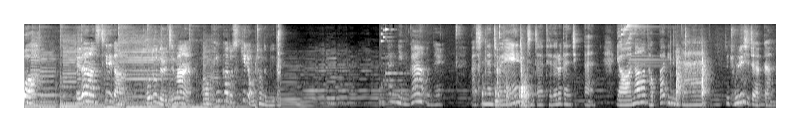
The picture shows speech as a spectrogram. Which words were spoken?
우와 대단한 스킬이다. 저도 늘지만 어, 퀸카도 스킬이 엄청 늡니다. 퀸카님과 오늘 맛있는 저의 진짜 제대로 된 식단 연어 덮밥입니다. 좀 졸리시죠 약간?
